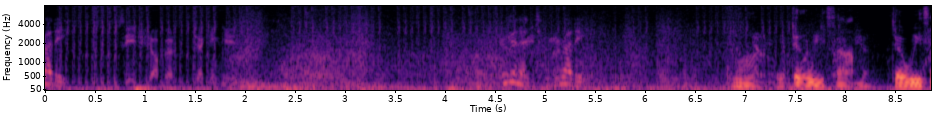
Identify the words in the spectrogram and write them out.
ready. Siege chopper checking in. Unit ready. นี่ครับเจอ V3 เจอ V3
